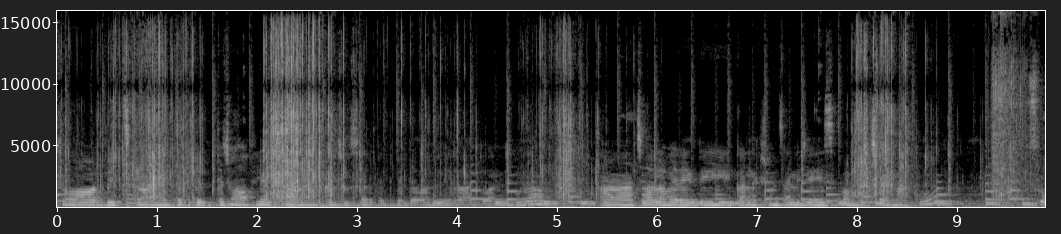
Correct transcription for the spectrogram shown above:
సో ఆర్బిట్స్ కానీ పెద్ద పెద్ద చాక్లెట్స్ కానీ ఇక్కడ చూసారు పెద్ద పెద్దవన్నీ ఇలాంటివన్నీ కూడా చాలా వెరైటీ కలెక్షన్స్ అన్ని చేసి పంపించారు నాకు. సో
